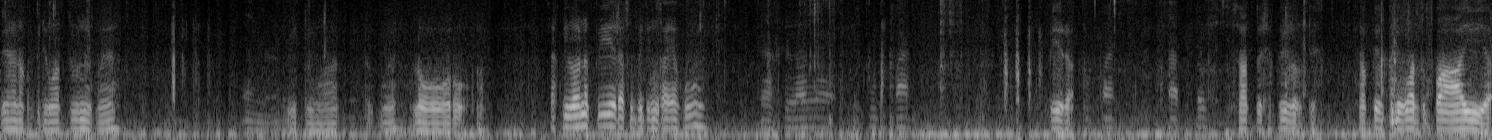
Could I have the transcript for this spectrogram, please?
Dia anak kepiting waktu nih. Ini. Kepiting waktu gue. Loro. Sakilo na pira kepiting kaya ko. Ya kilonya itu pas Pira. pas satu. Satu sakilo deh. Tapi kepiting waktu payu ya.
